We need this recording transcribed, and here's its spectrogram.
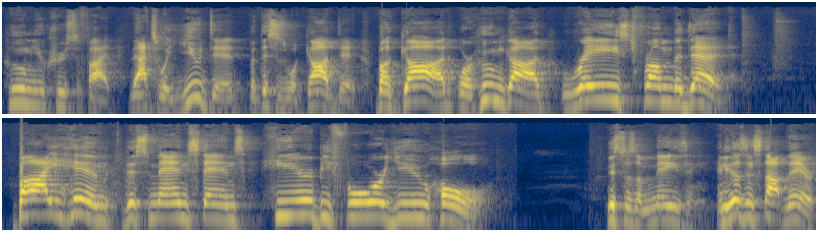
whom you crucified. That's what you did, but this is what God did. But God, or whom God, raised from the dead. By him, this man stands here before you whole. This is amazing. And he doesn't stop there.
